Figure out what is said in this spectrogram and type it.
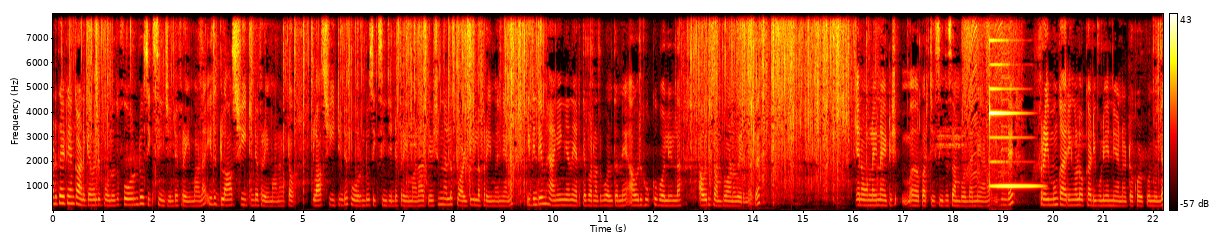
അടുത്തായിട്ട് ഞാൻ കാണിക്കാൻ വേണ്ടി പോകുന്നത് ഫോർ ഇന്റു സിക്സ് ഇഞ്ചിന്റെ ഫ്രെയിമാണ് ഇത് ഗ്ലാസ് ഷീറ്റിന്റെ ഫ്രെയിമാണ് കേട്ടോ ഗ്ലാസ് ഷീറ്റിന്റെ ഫോർ ഇന്റു സിക്സ് ഇഞ്ചിന്റെ ഫ്രെയിമാണ് അത്യാവശ്യം നല്ല ക്വാളിറ്റി ഉള്ള ഫ്രെയിം തന്നെയാണ്. ഇതിന്റെയും ഹാങ്ങിങ് ഞാൻ നേരത്തെ പറഞ്ഞതുപോലെ തന്നെ ആ ഒരു ഹുക്ക് പോലെയുള്ള ആ ഒരു സംഭവമാണ് വരുന്നത്. ഞാൻ ഓൺലൈനായിട്ട് പർച്ചേസ് ചെയ്ത സംഭവം തന്നെയാണ്. ഇതിന്റെ ഫ്രെയിമും കാര്യങ്ങളും ഒക്കെ അടിപൊളി തന്നെയാണ് കേട്ടോ. കുഴപ്പമൊന്നുമില്ല.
